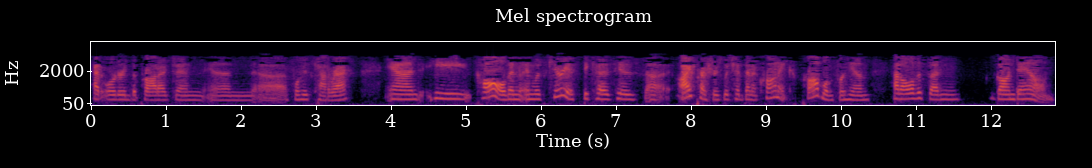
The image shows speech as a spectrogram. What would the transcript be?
had ordered the product and, and uh, for his cataracts and he called and, and was curious because his uh, eye pressures, which had been a chronic problem for him, had all of a sudden gone down.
